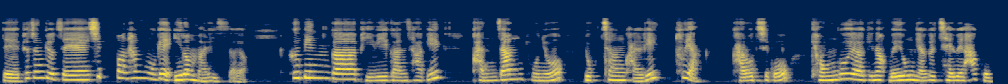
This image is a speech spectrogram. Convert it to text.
네, 표준교재 10번 항목에 이런 말이 있어요. 흡인과 비위간 삽입, 관장 도뇨, 욕창 관리, 투약, 가로치고 경구약이나 외용약을 제외하고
